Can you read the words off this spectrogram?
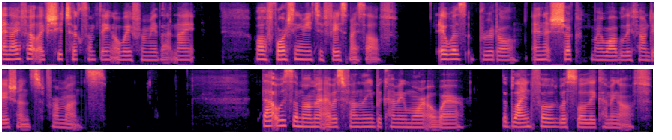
And I felt like she took something away from me that night while forcing me to face myself. It was brutal and it shook my wobbly foundations for months. That was the moment I was finally becoming more aware. The blindfold was slowly coming off.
